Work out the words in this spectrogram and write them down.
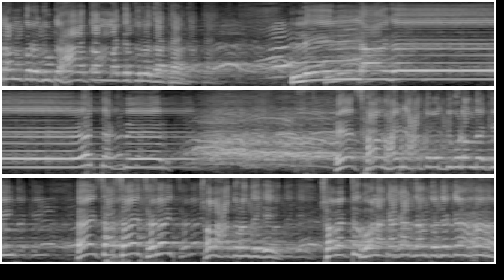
টান করে দুটো হাত আল্লাহকে তুলে দেখান। এ না, হাত দেখি। ছেলে সব হাত দেখি। সব একটু জানতো দেখে হ্যাঁ।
